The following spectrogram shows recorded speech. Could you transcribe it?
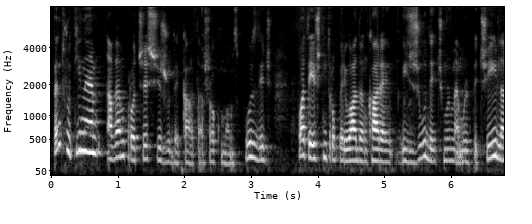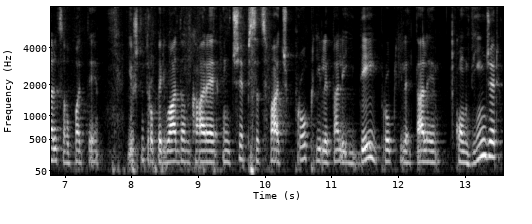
Pentru tine avem proces și judecată, așa cum am spus, deci Poate ești într-o perioadă în care îi judeci mult mai mult pe ceilalți sau poate ești într-o perioadă în care începi să-ți faci propriile tale idei, propriile tale convingeri.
